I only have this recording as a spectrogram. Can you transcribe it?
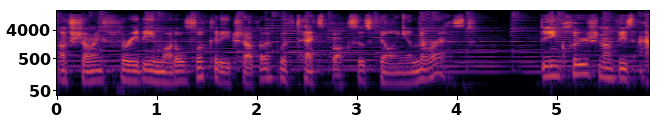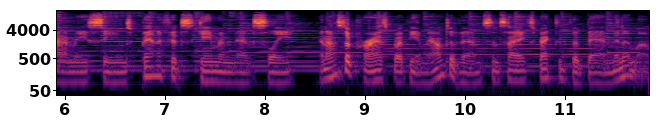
of showing 3D models look at each other with text boxes filling in the rest. The inclusion of these anime scenes benefits the game immensely, and I'm surprised by the amount of them since I expected the bare minimum.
